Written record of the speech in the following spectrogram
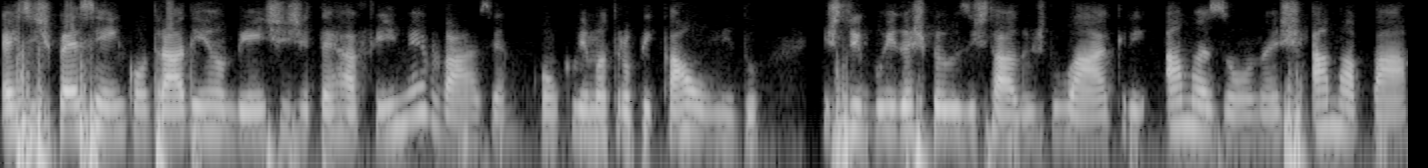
esta espécie é encontrada em ambientes de terra firme e várzea, com clima tropical úmido, distribuídas pelos estados do Acre, Amazonas, Amapá,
